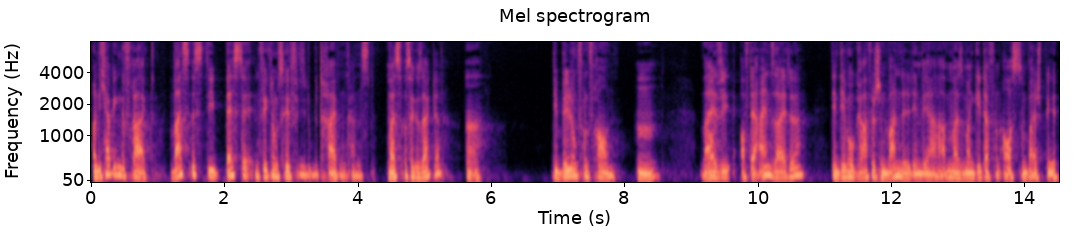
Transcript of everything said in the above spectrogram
Und ich habe ihn gefragt, was ist die beste Entwicklungshilfe, die du betreiben kannst? Weißt du, was er gesagt hat? Ah. Die Bildung von Frauen. Hm. Weil sie auf der einen Seite den demografischen Wandel, den wir haben, also man geht davon aus zum Beispiel,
